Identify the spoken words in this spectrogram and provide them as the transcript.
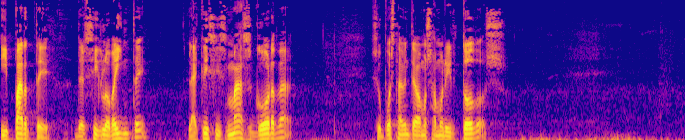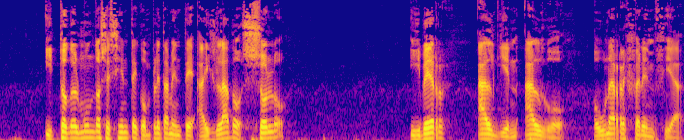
y parte del siglo XX, la crisis más gorda. Supuestamente vamos a morir todos, y todo el mundo se siente completamente aislado, solo, y ver alguien, algo o una referencia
